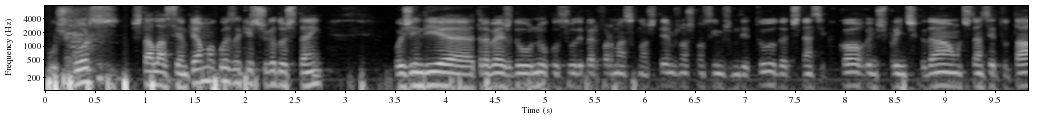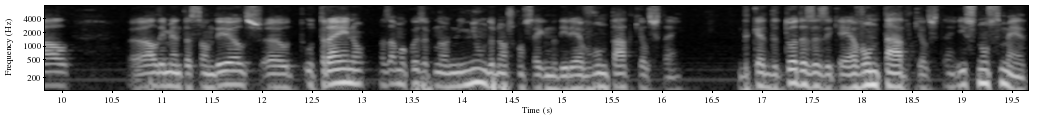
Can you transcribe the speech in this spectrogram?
O esforço está lá sempre. É uma coisa que estes jogadores têm. Hoje em dia, através do núcleo de saúde e performance que nós temos, nós conseguimos medir tudo, a distância que correm, os sprints que dão, a distância total, a alimentação deles, o, treino, mas há uma coisa que nenhum de nós consegue medir, é a vontade que eles têm de, de todas as equipes, é a vontade que eles têm. Isso não se mede.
